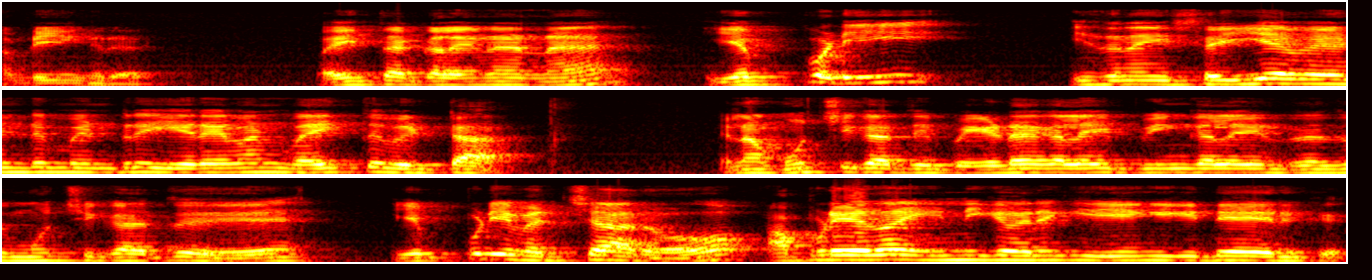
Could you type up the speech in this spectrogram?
அப்படிங்கிறார். வைத்த கலைனா என்ன? எப்படி இதனை செய்ய வேண்டும் என்று இறைவன் வைத்து விட்டார். ஏன்னா மூச்சு காத்து இப்போ இடகலை பிங்கலைன்றது மூச்சு காத்து எப்படி வச்சாரோ அப்படியே தான் இன்னைக்கு வரைக்கும் இயங்கிக்கிட்டே இருக்கு.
